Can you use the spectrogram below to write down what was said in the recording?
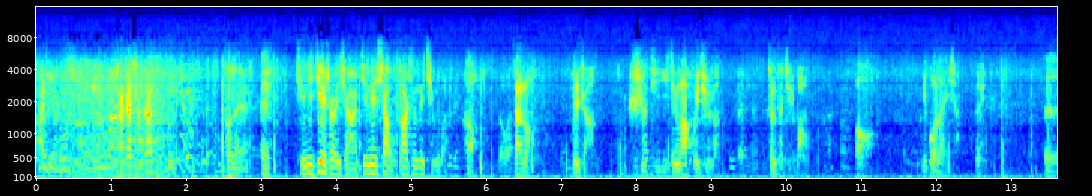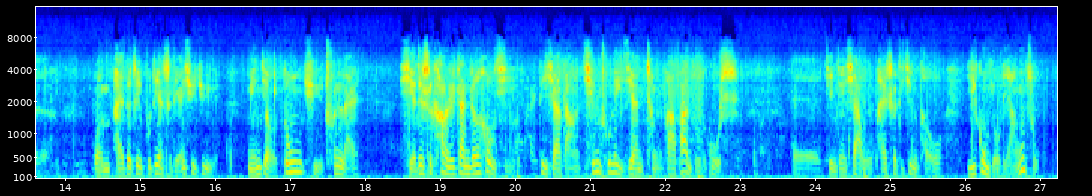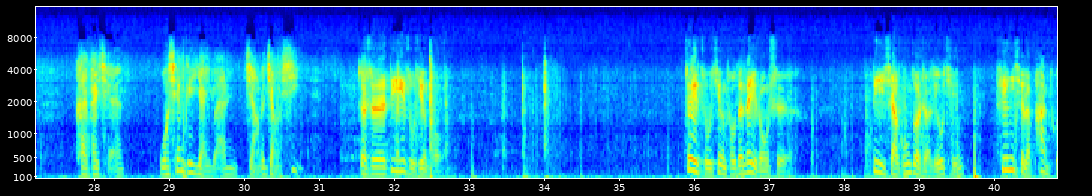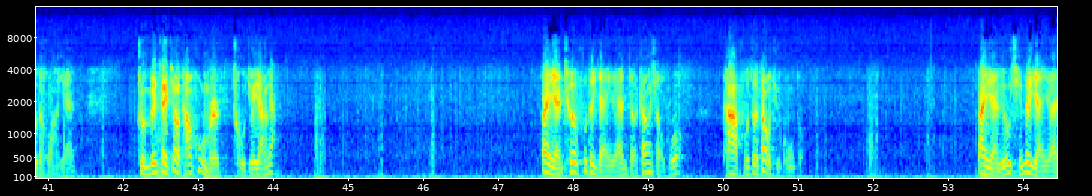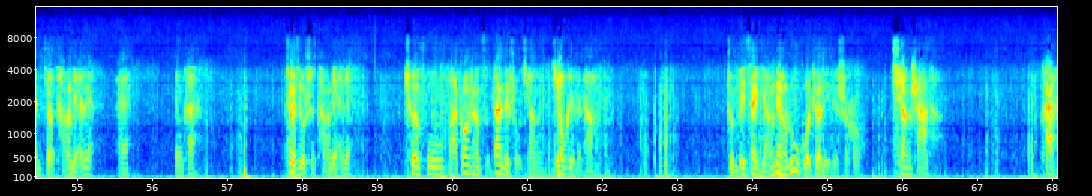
闪开！闪开！高大人，哎，请你介绍一下今天下午发生的情况。好，三老，队长，尸体已经拉回去了，正在解剖。哦，你过来一下。对，呃，我们拍的这部电视连续剧名叫《冬去春来》，写的是抗日战争后期地下党清除内奸、惩罚叛徒的故事。呃，今天下午拍摄的镜头一共有两组。开拍前，我先给演员讲了讲戏。这是第一组镜头。这组镜头的内容是：地下工作者刘琴听信了叛徒的谎言，准备在教堂后门处决杨亮。扮演车夫的演员叫张小波，他负责道具工作。扮演刘琴的演员叫唐连连，哎，你们看。这就是唐连连，车夫把装上子弹的手枪交给了他，准备在杨亮路过这里的时候枪杀他。看，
